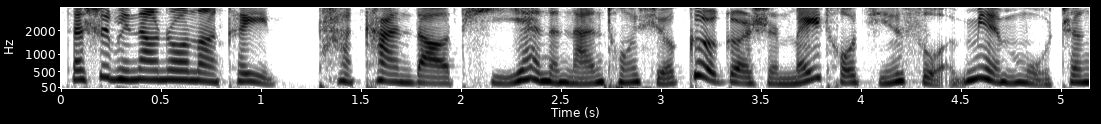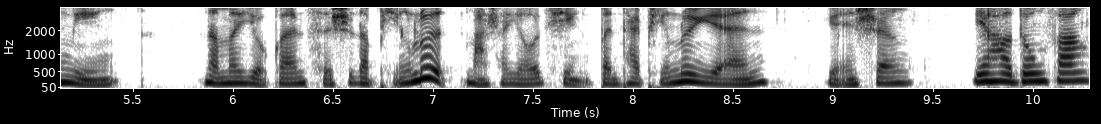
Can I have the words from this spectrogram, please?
在视频当中呢，可以看看到体验的男同学个个是眉头紧锁，面目狰狞。那么有关此事的评论，马上有请本台评论员袁生。你好，东方。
